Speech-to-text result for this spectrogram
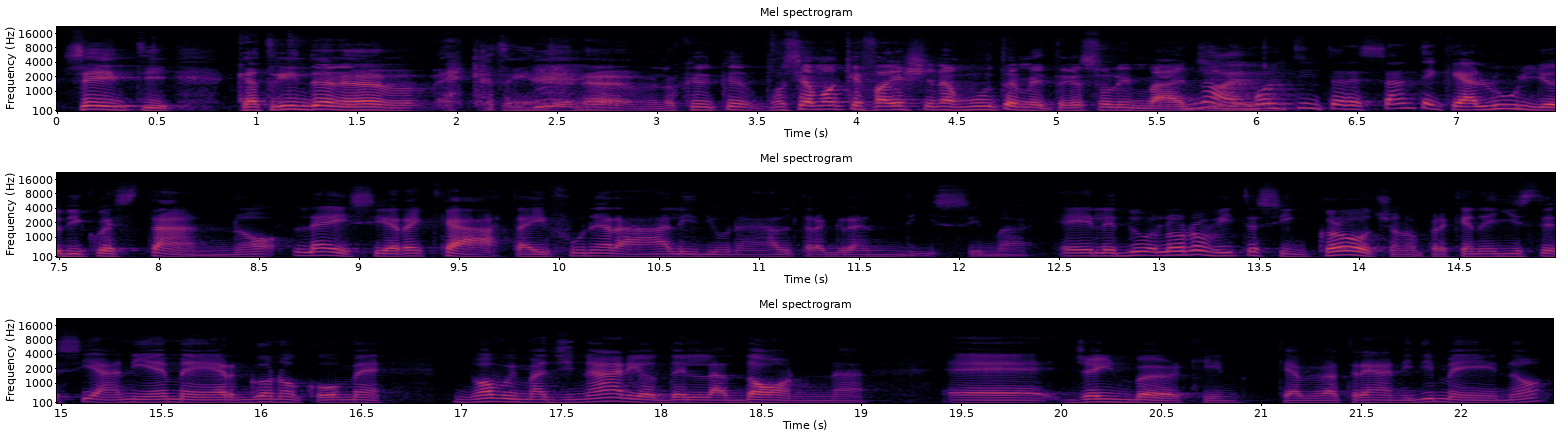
Senti, Catherine Deneuve, eh, Catherine Deneuve, possiamo anche fare scena muta e mettere solo immagini. No, è molto interessante che a luglio di quest'anno lei si è recata ai funerali di un'altra grandissima e le due loro vite si incrociano perché negli stessi anni emergono come il nuovo immaginario della donna eh, Jane Birkin, che aveva tre anni di meno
